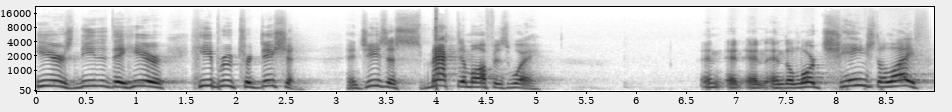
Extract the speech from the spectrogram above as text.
ears needed to hear Hebrew tradition. And Jesus smacked him off his way. And, and, and, and the Lord changed the life.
